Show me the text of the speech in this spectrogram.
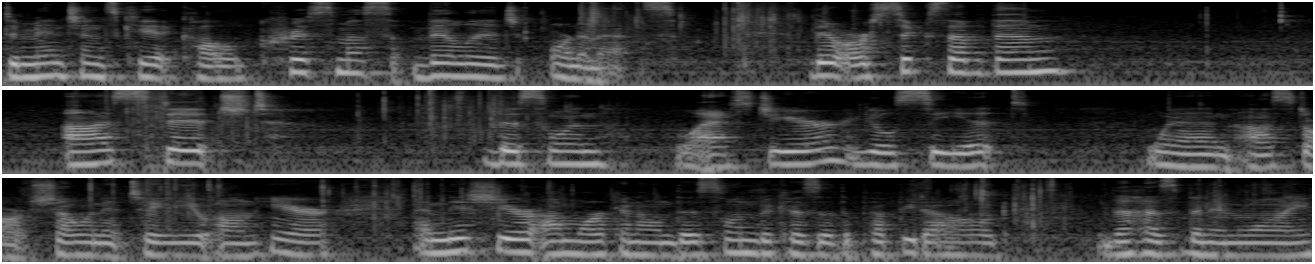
dimensions kit called Christmas Village Ornaments. There are six of them. I stitched this one last year. You'll see it when I start showing it to you on here. And this year I'm working on this one because of the puppy dog, the husband and wife.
